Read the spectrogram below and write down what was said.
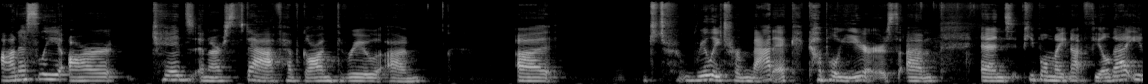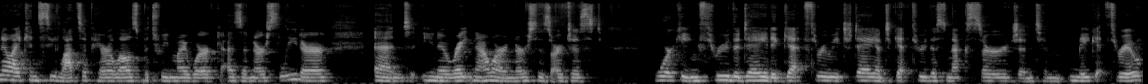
honestly, our kids and our staff have gone through um, a really traumatic couple years. Um, and people might not feel that. You know, I can see lots of parallels between my work as a nurse leader and, you know, right now our nurses are just working through the day to get through each day and to get through this next surge and to make it through.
